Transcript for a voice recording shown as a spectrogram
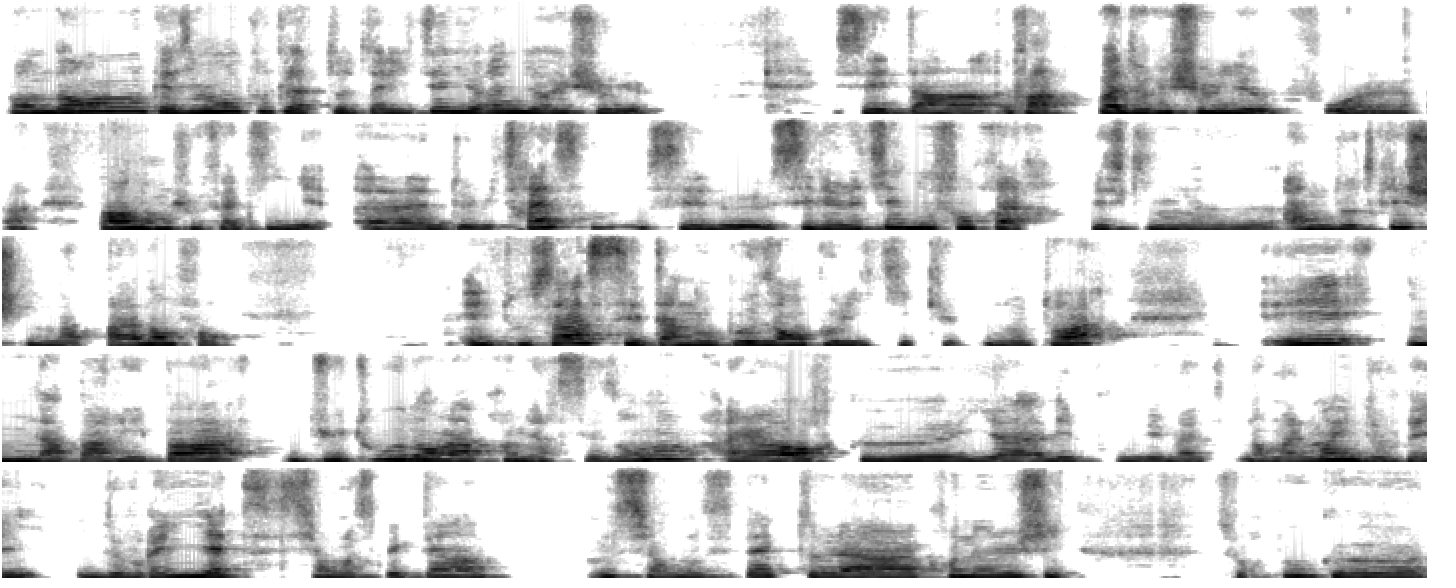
pendant quasiment toute la totalité du règne de Richelieu c'est un, enfin pas de Richelieu, pardon, je fatigue, euh, de Louis XIII, c'est l'héritier de son frère, puisqu'Anne d'Autriche n'a pas d'enfant. Et tout ça, c'est un opposant politique notoire, et il n'apparaît pas du tout dans la première saison, alors qu'il y a les problématiques. Normalement, il devrait y être si on respectait un, si on respecte la chronologie. Surtout que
